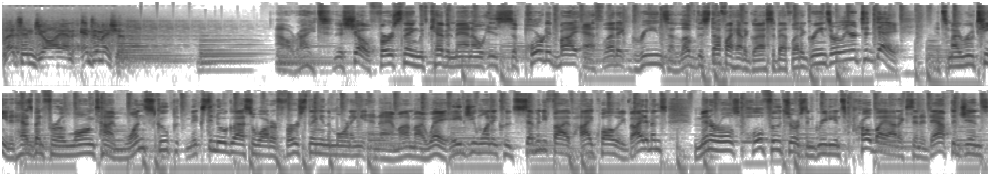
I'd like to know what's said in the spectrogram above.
let's enjoy an intermission. All right. This show, First Thing with Kevin Manno, is supported by Athletic Greens. I love this stuff. I had a glass of Athletic Greens earlier today. It's my routine. It has been for a long time. One scoop mixed into a glass of water first thing in the morning, and I am on my way. AG1 includes 75 high quality vitamins, minerals, whole food sourced ingredients, probiotics, and adaptogens.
